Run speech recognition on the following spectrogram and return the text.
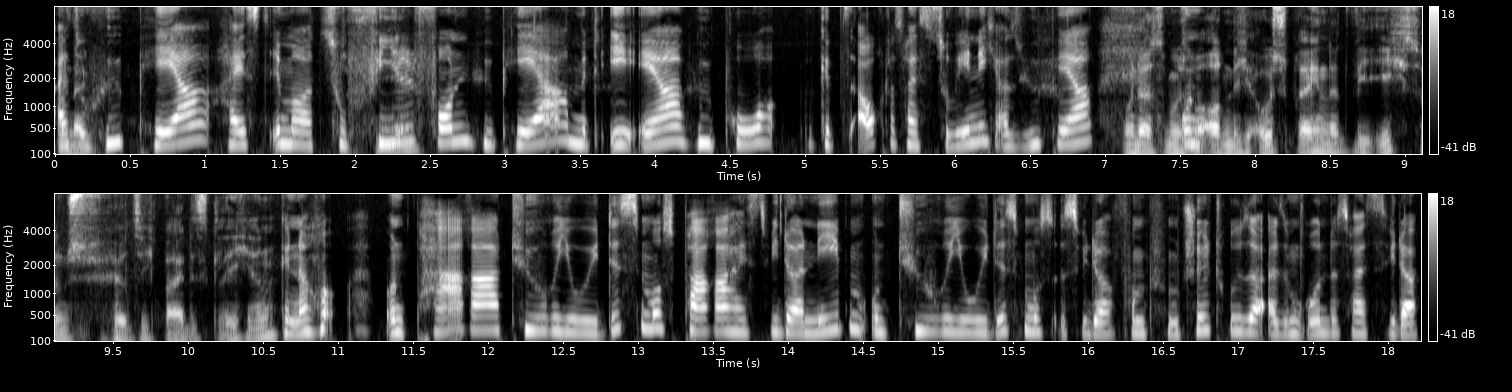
Also Hyper heißt immer zu viel von. Hyper mit ER. Hypo gibt es auch, das heißt zu wenig, also Hyper. und das muss und- man ordentlich aussprechen, nicht wie ich, sonst hört sich beides gleich an. Genau. Und Parathyroidismus. Para heißt wieder neben und Thyroidismus ist wieder vom, vom Schilddrüse. Also im Grunde das heißt es wieder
